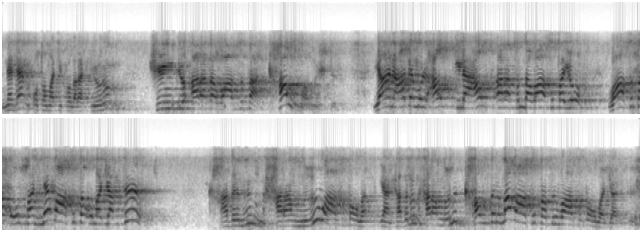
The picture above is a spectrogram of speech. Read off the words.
Neden otomatik olarak diyorum? Çünkü arada vasıta kalmamıştır. Yani Ademul alt ile alt arasında vasıta yok. Vasıta olsa ne vasıta olacaktı? Kadının haramlığı vasıta ola, yani kadının haramlığını kaldırma vasıtası vasıta olacaktı.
